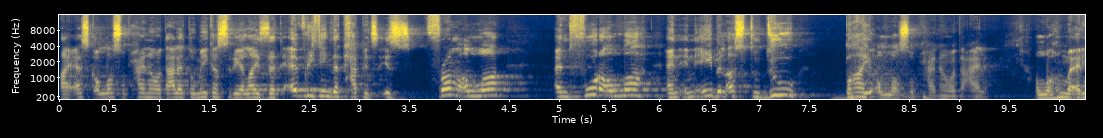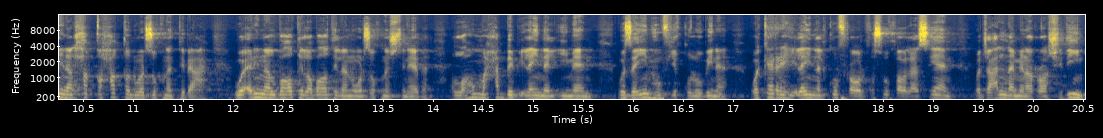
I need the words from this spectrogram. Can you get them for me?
I ask Allah subhanahu wa ta'ala to make us realize that everything that happens is from Allah and for Allah and enable us to do by Allah subhanahu wa ta'ala. اللهم أرنا الحق حقا وارزقنا اتباعه وأرنا الباطل باطلا وارزقنا اجتنابه اللهم حبب إلينا الإيمان وزينه في قلوبنا وكره إلينا الكفر والفسوق والعصيان واجعلنا من الراشدين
